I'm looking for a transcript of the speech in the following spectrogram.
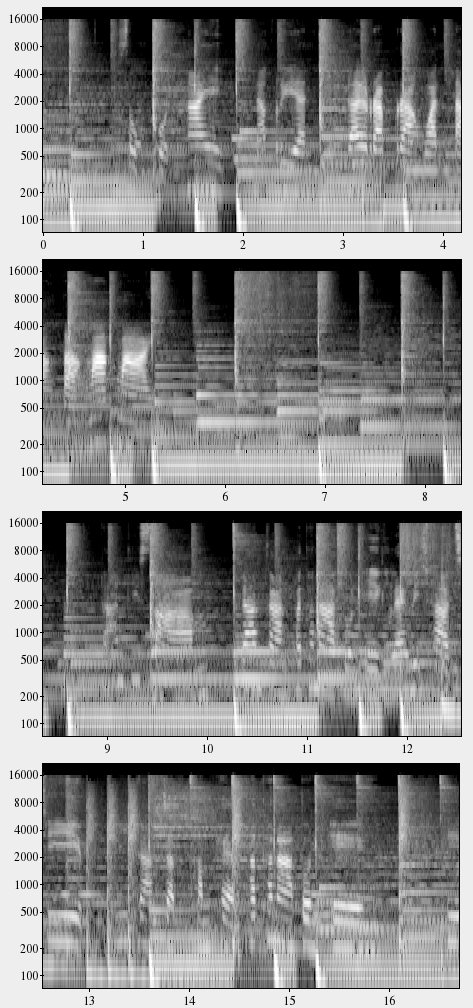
นเรียนส่งผลให้นักเรียนได้รับรางวัลต่างๆ มากมาย ด้านที่ 3 ด้านการพัฒนาตนเองและวิชาชีพ มีการจัดทำแผนพัฒนาตนเอง ที่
